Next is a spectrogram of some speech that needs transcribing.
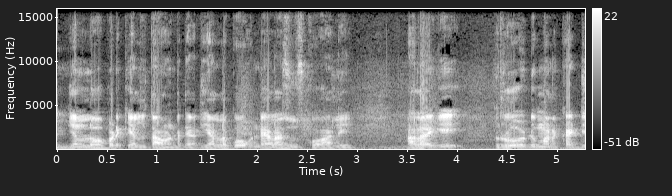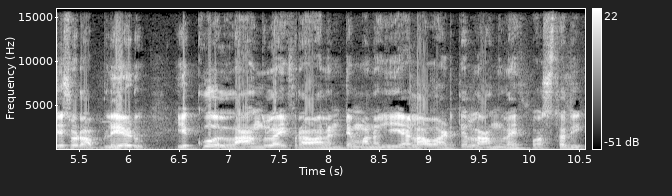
ఇంజన్ లోపలికి వెళ్తూ ఉంటుంది. అది వెళ్ళకోకుండా ఎలా చూసుకోవాలి? అలాగే రోడ్డు మనం కట్ చేసేటప్పుడు ఆ బ్లేడు ఎక్కువ లాంగ్ లైఫ్ రావాలంటే మనం ఎలా వాడితే లాంగ్ లైఫ్ వస్తుంది.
